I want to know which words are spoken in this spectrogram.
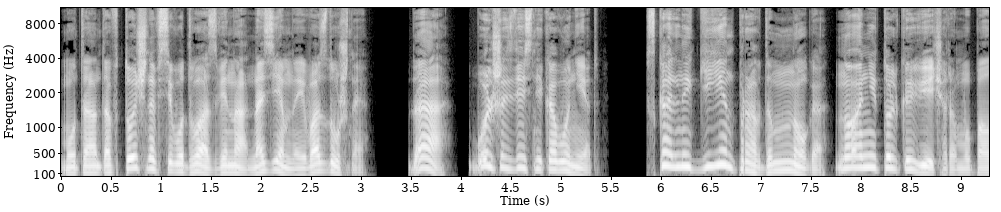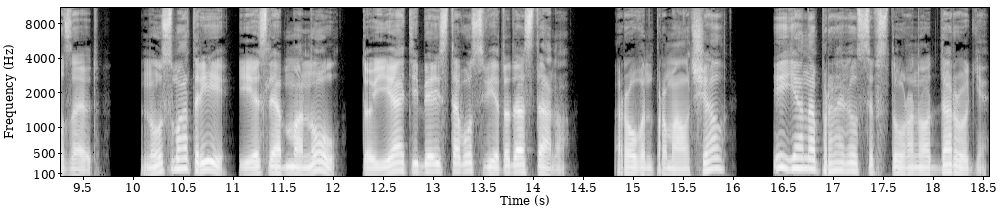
Мутантов точно всего два звена, наземное и воздушное. Да, больше здесь никого нет. Скальных гиен, правда, много, но они только вечером выползают. Ну смотри, если обманул, то я тебя из того света достану. Рован промолчал, и я направился в сторону от дороги.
